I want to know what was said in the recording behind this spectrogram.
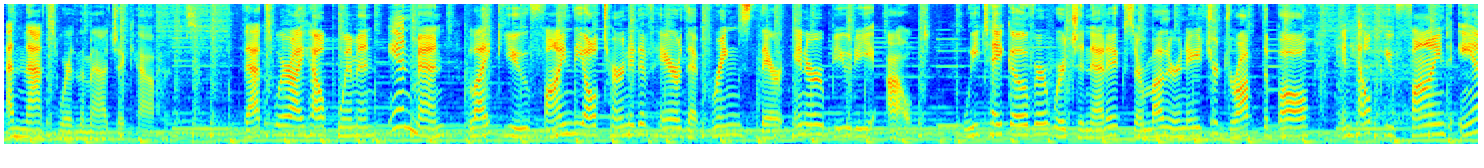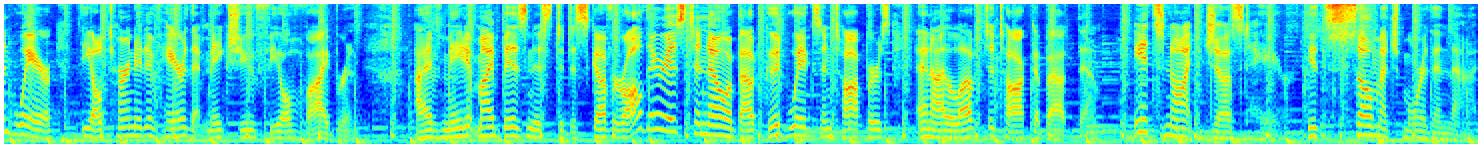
and that's where the magic happens. That's where I help women and men like you find the alternative hair that brings their inner beauty out. We take over where genetics or Mother Nature dropped the ball and help you find and wear the alternative hair that makes you feel vibrant. I've made it my business to discover all there is to know about good wigs and toppers, and I love to talk about them. It's not just hair, it's so much more than that.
